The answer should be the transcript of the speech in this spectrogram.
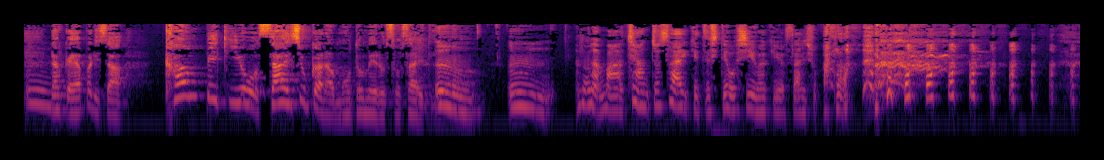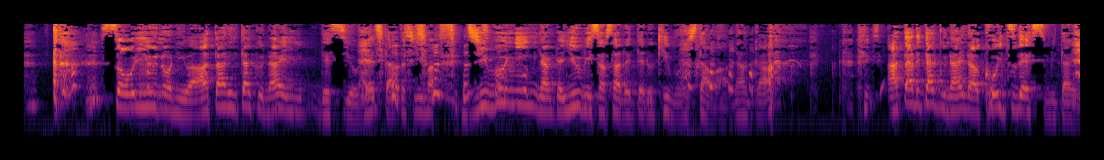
なんかやっぱりさ完璧を最初から求めるソサイティーが、うん。まあまあ、ちゃんと採血してほしいわけよ、最初から。そういうのには当たりたくないですよねって私今 自分になんか指さされてる気分したわなんか 当たりたくないのはこいつですみたいな。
